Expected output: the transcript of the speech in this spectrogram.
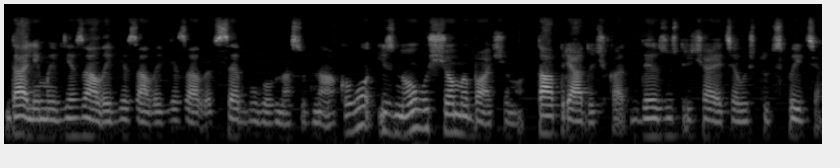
Далі ми в'язали, в'язали, в'язали, все було в нас однаково. І знову, що ми бачимо? Та прядочка, де зустрічається ось тут спиця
